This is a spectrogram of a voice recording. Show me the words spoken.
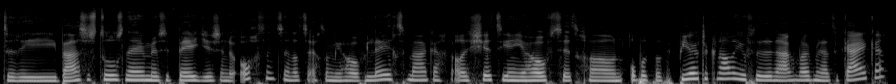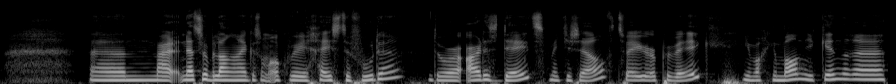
drie basistools nemen. Dus de pages in de ochtend. En dat is echt om je hoofd leeg te maken. Eigenlijk alle shit die in je hoofd zit, gewoon op het papier te knallen. Je hoeft er daarna ook nooit meer naar te kijken. Um, maar net zo belangrijk is om ook weer je geest te voeden. Door artist dates met jezelf, twee uur per week. Je mag je man, je kinderen,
